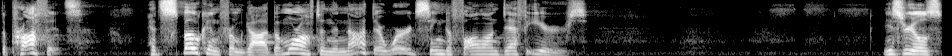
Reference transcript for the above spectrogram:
The prophets had spoken from God, but more often than not, their words seemed to fall on deaf ears. Israel's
